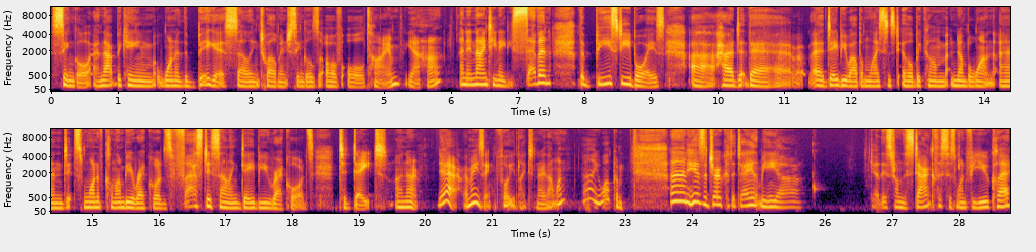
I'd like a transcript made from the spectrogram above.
single, and that became one of the biggest selling 12 inch singles of all time. Yeah, huh? And in 1987, the Beastie Boys uh, had their uh, debut album, Licensed Ill, become number one. And it's one of Columbia Records' fastest selling debut records to date. I know. Yeah, amazing. Thought you'd like to know that one. Ah, you're welcome. And here's a joke of the day. Let me uh, get this from the stack. This is one for you, Claire.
